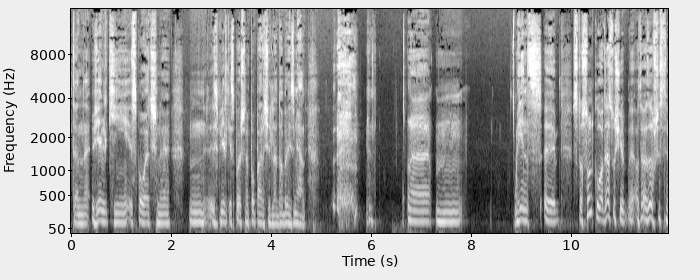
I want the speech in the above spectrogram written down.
ten wielki społeczny, mm, wielkie społeczne poparcie dla dobrej zmiany. Więc y, w stosunku, od razu się, od razu wszyscy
